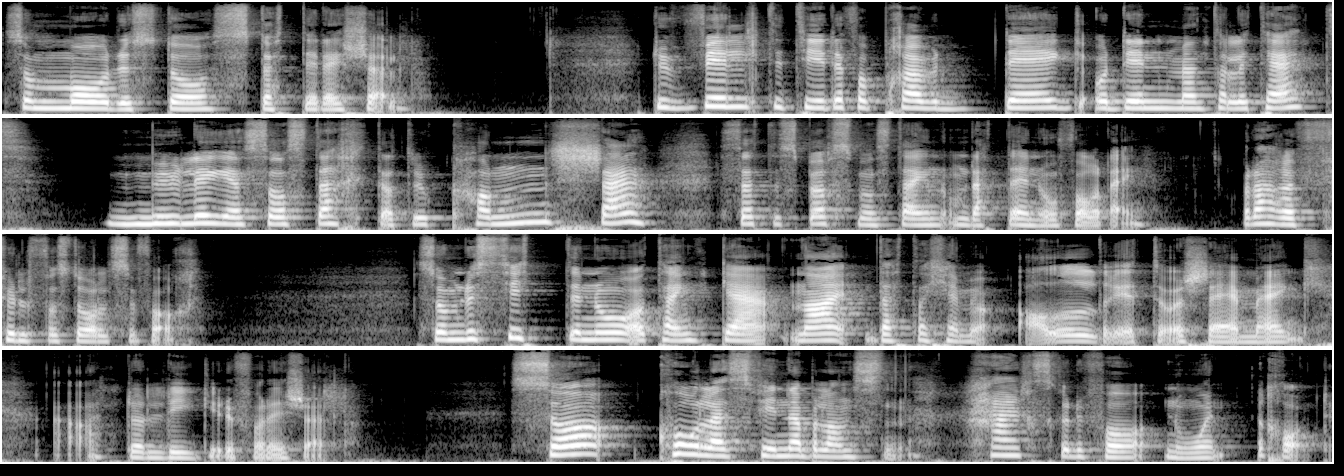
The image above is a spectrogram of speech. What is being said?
så må du stå støtt i deg sjøl. Du vil til tider få prøvd deg og din mentalitet, muligens så sterkt at du kanskje setter spørsmålstegn om dette er noe for deg. Og det har jeg full forståelse for. Så om du sitter nå og tenker 'nei, dette kommer jo aldri til å skje meg', ja, da lyver du for deg sjøl. Så hvordan finne balansen? Her skal du få noen råd.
